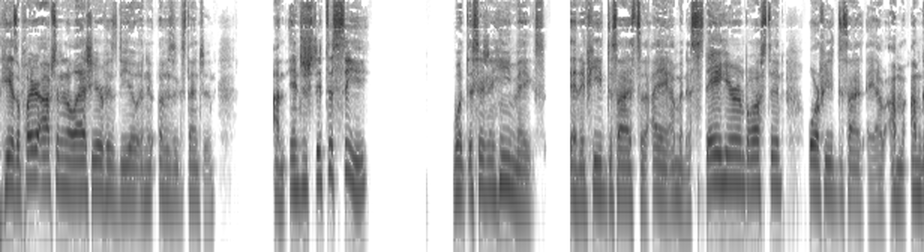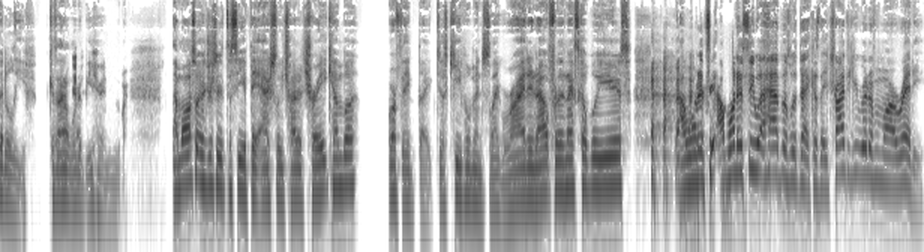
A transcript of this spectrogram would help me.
He has a player option in the last year of his deal and of his extension. I'm interested to see what decision he makes and if he decides to, hey, I'm going to stay here in Boston, or if he decides, hey, I'm I'm going to leave because I don't want to be here anymore. I'm also interested to see if they actually try to trade Kemba or if they like just keep him and just like ride it out for the next couple of years. I want to see I want to see what happens with that because they tried to get rid of him already.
